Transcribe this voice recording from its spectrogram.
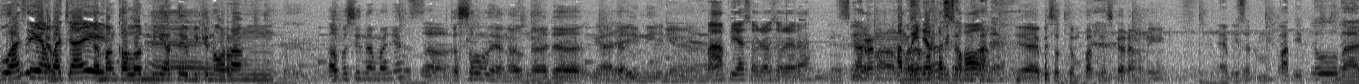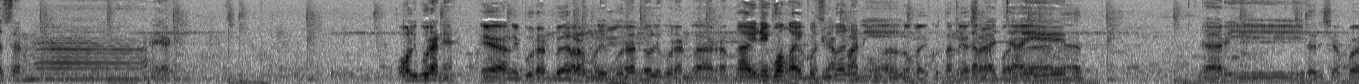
gua sih yang bacain. Emang kalau niatnya bikin orang apa sih namanya Kesel. kesel ya nggak nggak ada Nggak ada ininya. ininya. Maaf ya saudara-saudara. Ya, Sekarang. HP-nya ke episode scroll. empat ya. Ya episode keempat nih sekarang nih. Episode 4 itu bahasannya apa ya? Oh liburan ya? Ya liburan bareng. Kalau liburan tuh liburan bareng. Nah, ini gua nggak ikut juga siapa nih. nih? Wah, lu nggak ikutan ya Kita bacain banget. dari Dari siapa?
